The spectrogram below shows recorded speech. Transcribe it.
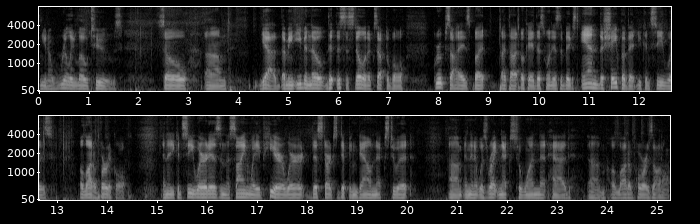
you know, really low twos. So, um, yeah, I mean, even though th- this is still an acceptable group size, but I thought, okay, this one is the biggest. And the shape of it, you can see, was a lot of vertical. And then you can see where it is in the sine wave here, where this starts dipping down next to it. Um, and then it was right next to one that had um, a lot of horizontal.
